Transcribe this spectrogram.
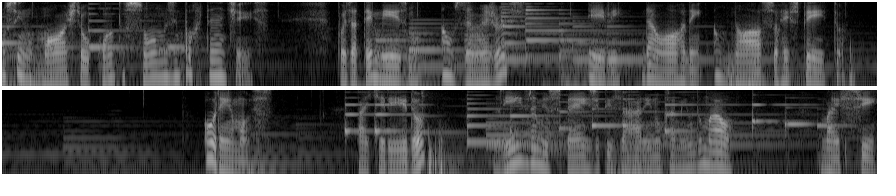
o Senhor mostra o quanto somos importantes, pois até mesmo aos anjos Ele dá ordem ao nosso respeito. Oremos. Pai querido, livra meus pés de pisarem no caminho do mal. Mas se,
